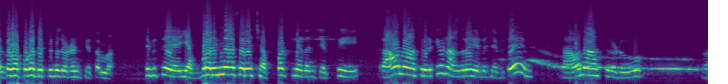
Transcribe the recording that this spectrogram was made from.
ఎంత గొప్పగా చెప్పిందో చూడండి సీతమ్మ. చెబితే ఎవరు అడిగినా సరే చెప్పట్లేదని చెప్పి రావణాసురుడికి వీళ్ళందరూ వెళ్ళి చెబితే రావణాసురుడు ఆ,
